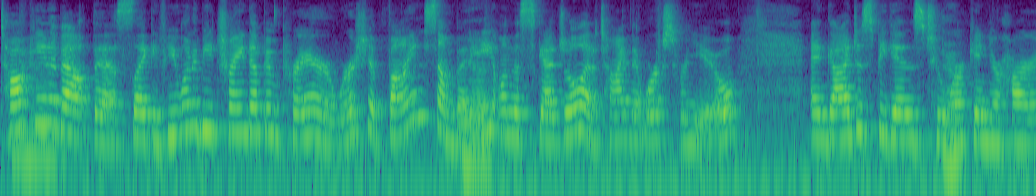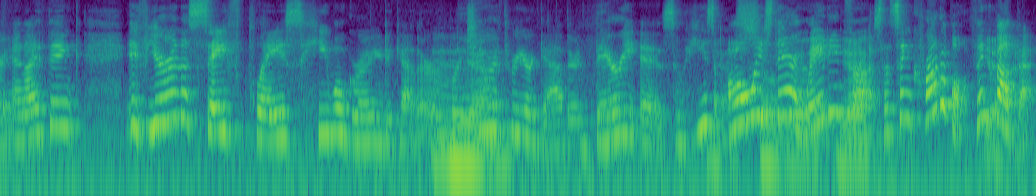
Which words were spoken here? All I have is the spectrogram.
talking Mhm. about this. Like if you want to be trained up in prayer or worship, find somebody Yeah. on the schedule at a time that works for you. And God just begins to Yeah. work in your heart. And I think if you're in a safe place, He will grow you together. Mm, Where two or three are gathered, there He is. So He's always so there good. waiting for us. That's incredible. Think about that.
